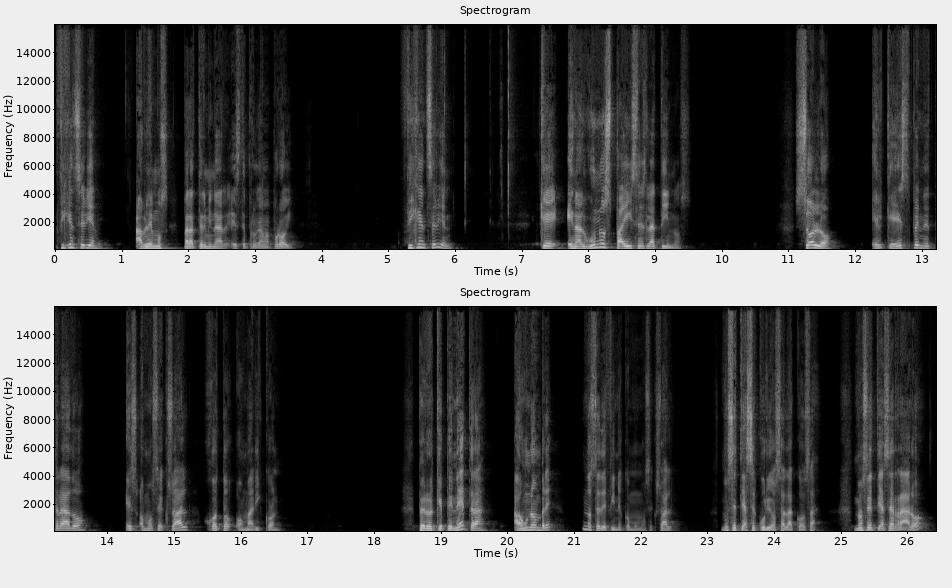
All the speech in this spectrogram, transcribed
fíjense bien, hablemos para terminar este programa por hoy Fíjense bien que en algunos países latinos, solo el que es penetrado es homosexual, joto o maricón. Pero el que penetra a un hombre no se define como homosexual. ¿No se te hace curiosa la cosa? ¿No se te hace raro?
